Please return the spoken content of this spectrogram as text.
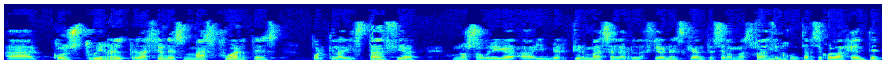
a construir relaciones más fuertes porque la distancia nos obliga a invertir más en las relaciones, que antes era más fácil juntarse con la gente,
